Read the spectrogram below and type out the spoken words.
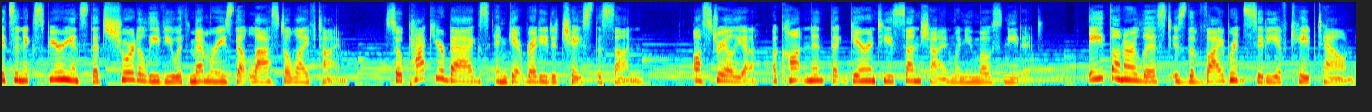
It's an experience that's sure to leave you with memories that last a lifetime. So pack your bags and get ready to chase the sun. Australia, a continent that guarantees sunshine when you most need it. Eighth on our list is the vibrant city of Cape Town.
